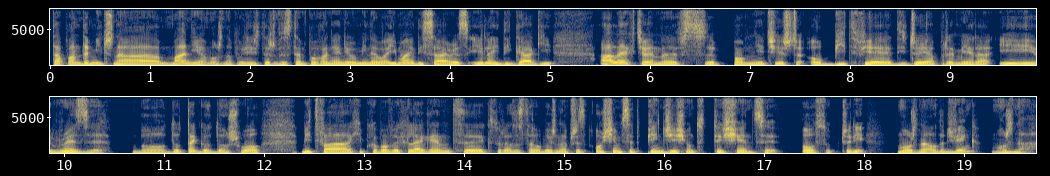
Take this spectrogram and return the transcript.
Ta pandemiczna mania, można powiedzieć, też występowania nie ominęła i Miley Cyrus, i Lady Gagi, ale chciałem wspomnieć jeszcze o bitwie DJ-a Premiera i Ryzy, bo do tego doszło. Bitwa hip-hopowych legend, która została obejrzana przez 850 tysięcy osób, czyli można oddźwięk? Można.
